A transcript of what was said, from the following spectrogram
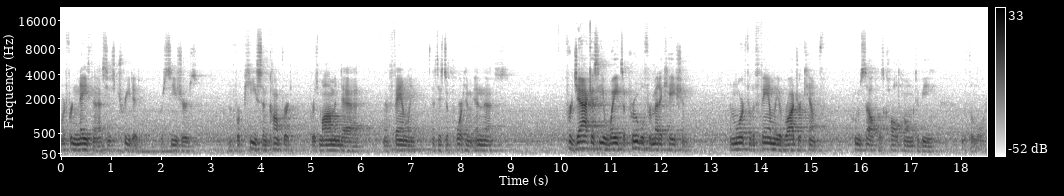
Lord, for Nathan as he's treated for seizures, and for peace and comfort for his mom and dad and their family as they support him in this. For Jack as he awaits approval for medication, and Lord, for the family of Roger Kemp, who himself was called home to be with the Lord.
